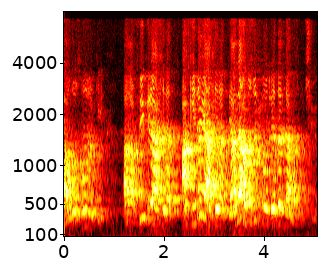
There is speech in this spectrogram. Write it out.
هغو زړونو کې هغه فکر آخرت عقیده آخرت د الله حضور کې ودرېدل دا مضبوط شوي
